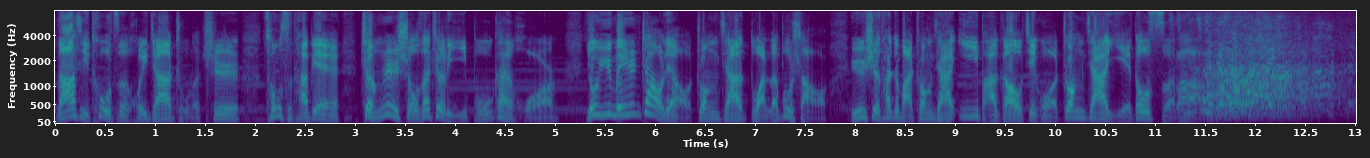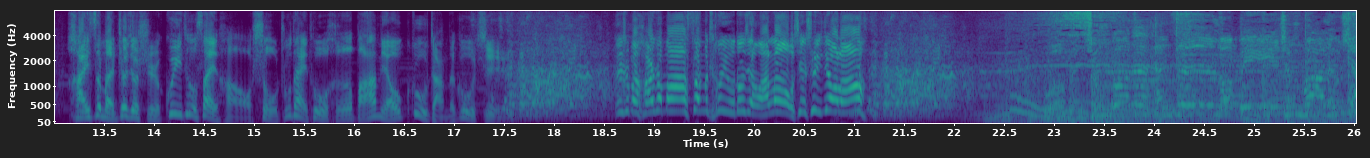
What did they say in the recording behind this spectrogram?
拿起兔子回家煮了吃。从此他便整日守在这里不干活。由于没人照料，庄稼短了不少。于是他就把庄稼一拔高，结果庄稼也都死了。孩子们，这就是龟兔赛跑、守株待兔和拔苗助长的故事。为什么孩儿他妈三个成语我都讲完了？我先睡觉了啊！我们中国的汉字落笔成画，留下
